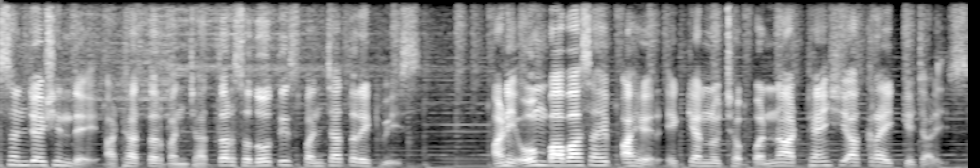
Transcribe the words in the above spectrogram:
संजय शिंदे अठ्याहत्तर पंच्याहत्तर सदोतीस पंच्याहत्तर एकवीस. आणि ओम बाबासाहेब आहेर एक्क्याण्णव छप्पन्न अठ्ठ्याऐंशी अकरा एक्केचाळीस.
